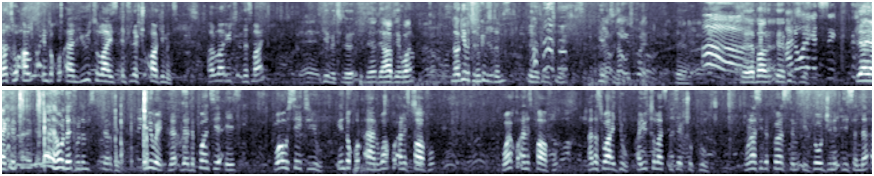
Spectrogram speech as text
That's why Allah in the Quran utilize intellectual arguments. Allah, util- that's mine? Give it to the, the, they have their one. No, give it to them, give it to them. Yeah, give it to them. Give it to them. That was quick. Yeah, about, yeah, give I it don't want to get sick. Yeah, yeah, give- uh, hold it for them. Yeah, okay. Anyway, the, the, the point here is, what we say to you, in the Quran, what Quran is powerful, what Quran is powerful, and that's what I do. I utilize intellectual proof. When I see the person is dodging it, this and that,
